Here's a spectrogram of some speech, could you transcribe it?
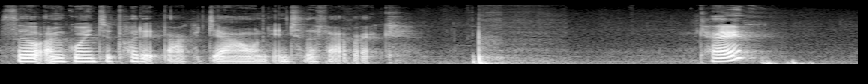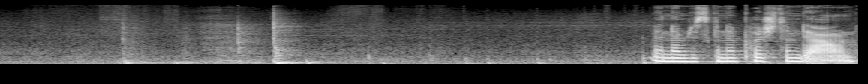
So I'm going to put it back down into the fabric. Okay. And I'm just gonna push them down.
